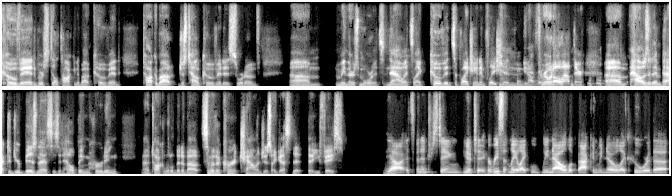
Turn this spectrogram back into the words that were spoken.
COVID, we're still talking about COVID. Talk about just how COVID is sort of um, I mean, there's more. It's now it's like COVID, supply chain inflation, you know, throw it all out there. Um, how has it impacted your business? Is it helping, hurting? Uh, talk a little bit about some of the current challenges, I guess, that that you face. Yeah, it's been interesting, you know, to hear recently, like we now look back and we know like who were the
